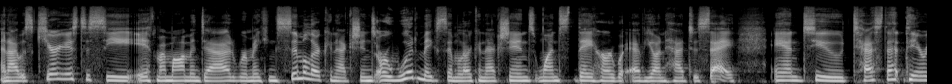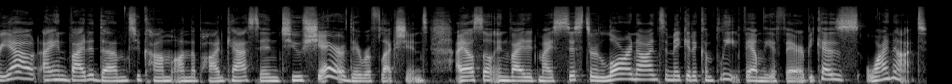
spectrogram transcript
And I was curious to see if my mom and dad were making similar connections or would make similar connections once they heard what Ev'Yan had to say. And to test that theory out, I invited them to come on the podcast and to share their reflections. I also invited my sister Lauren on to make it a complete family affair because why not?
